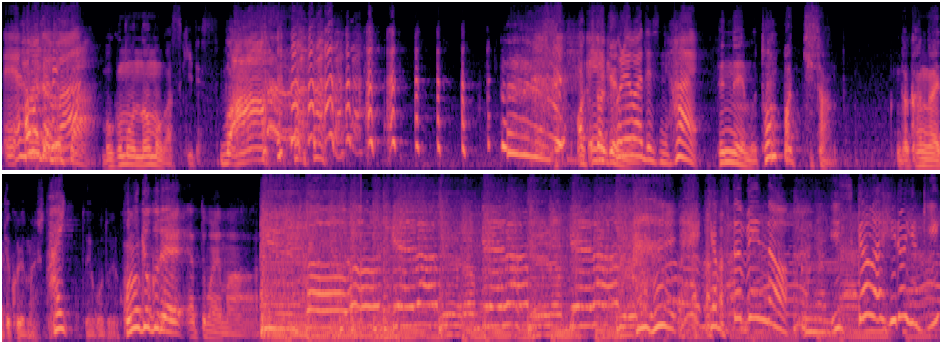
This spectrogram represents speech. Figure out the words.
えー浜ちゃんはか僕も野茂が好きです。わあ。秋え田県ーこれはのですねはい。ペンネームトンパッチさんが考えてくれました。はい。ということでこの曲でやってもらいます。キャプトビンの石川博之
